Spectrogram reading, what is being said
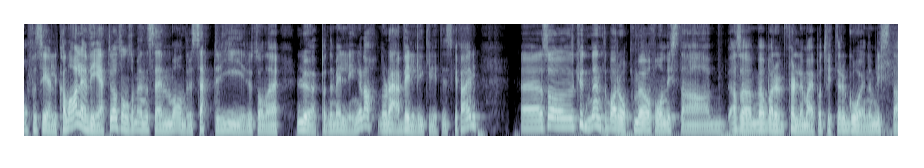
offisiell kanal. Jeg vet jo at sånn som NSM og andre serter gir ut sånne løpende meldinger da, når det er veldig kritiske feil. Eh, Så kunden endte bare opp med å få en lista Altså med å bare følge meg på Twitter og gå gjennom lista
